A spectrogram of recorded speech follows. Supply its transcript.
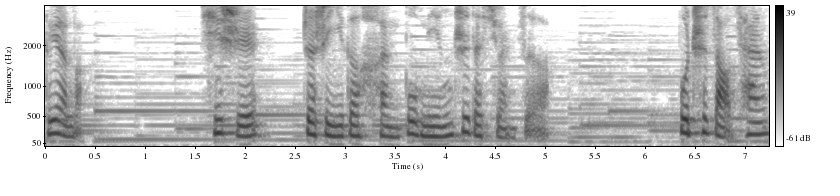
略了。其实，这是一个很不明智的选择。不吃早餐，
